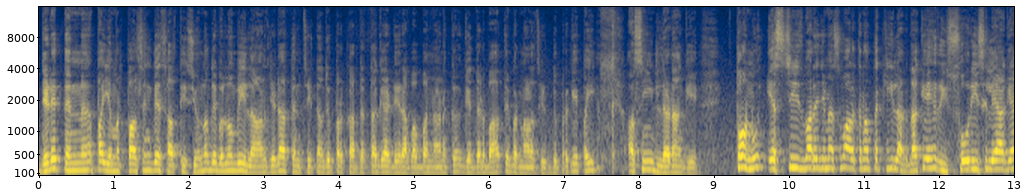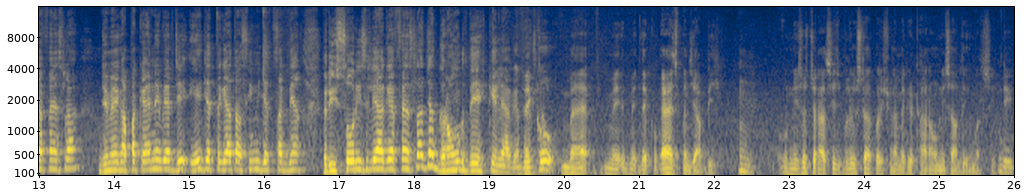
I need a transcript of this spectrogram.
ਜਿਹੜੇ ਤਿੰਨ ਭਾਈ ਅਮਰਪਾਲ ਸਿੰਘ ਦੇ ਸਾਥੀ ਸੀ ਉਹਨਾਂ ਦੇ ਵੱਲੋਂ ਵੀ ਐਲਾਨ ਜਿਹੜਾ ਤਿੰਨ ਸੀਟਾਂ ਦੇ ਉੱਪਰ ਕਰ ਦਿੱਤਾ ਗਿਆ ਡੇਰਾ ਬਾਬਾ ਨਾਨਕ ਗਿੱਦੜਬਾਹ ਤੇ ਬਰਨਾਲਾ ਸੀਟ ਦੇ ਉੱਪਰ ਕਿ ਭਾਈ ਅਸੀਂ ਲੜਾਂਗੇ। ਤੁਹਾਨੂੰ ਇਸ ਚੀਜ਼ ਬਾਰੇ ਜੇ ਮੈਂ ਸਵਾਲ ਕਰਾਂ ਤਾਂ ਕੀ ਲੱਗਦਾ ਕਿ ਇਹ ਰੀਸੋ ਰੀਸ ਲਿਆ ਗਿਆ ਫੈਸਲਾ? ਜਿਵੇਂ ਆਪਾਂ ਕਹਿੰਨੇ ਵੀ ਯਾਰ ਜੇ ਇਹ ਜਿੱਤ ਗਿਆ ਤਾਂ ਅਸੀਂ ਵੀ ਜਿੱਤ ਸਕਦੇ ਹਾਂ। ਰੀਸੋ ਰੀਸ ਲਿਆ ਗਿਆ ਫੈਸਲਾ ਜਾਂ ਗਰਾਊਂਡ ਦੇਖ ਕੇ ਲਿਆ ਗਿਆ ਫੈਸਲਾ? ਦੇਖੋ ਮੈਂ ਦੇਖੋ ਐਜ਼ ਪੰਜਾਬੀ ਹੂੰ। 1984 ਚ ਬਲੂ ਸਟਾਰ ਪਰਿਸ਼ਨ ਮੇਰੀ 18 19 ਸਾਲ ਦੀ ਉਮਰ ਸੀ। ਜੀ।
